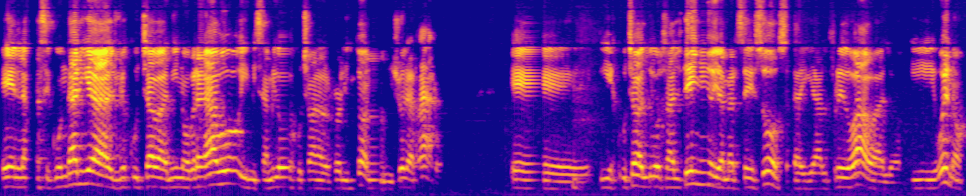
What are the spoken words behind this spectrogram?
En la secundaria yo escuchaba a Nino Bravo y mis amigos escuchaban a los Rolling Stones y yo era raro. Eh, y escuchaba al dúo salteño y a Mercedes Sosa y a Alfredo Ávalo. Y bueno,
